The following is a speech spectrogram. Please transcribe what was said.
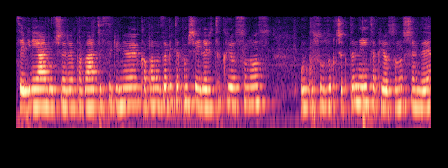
Sevgili yay burçları pazartesi günü kafanıza bir takım şeyleri takıyorsunuz. Uykusuzluk çıktı. Neyi takıyorsunuz şimdi?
